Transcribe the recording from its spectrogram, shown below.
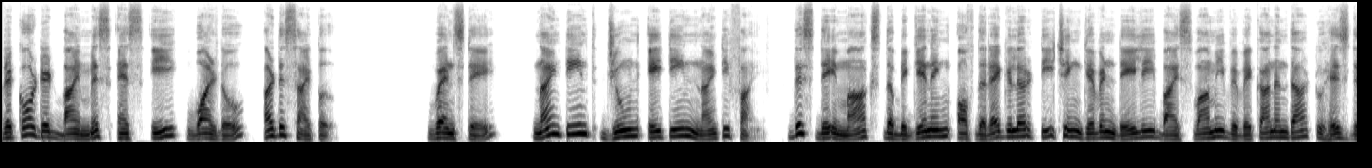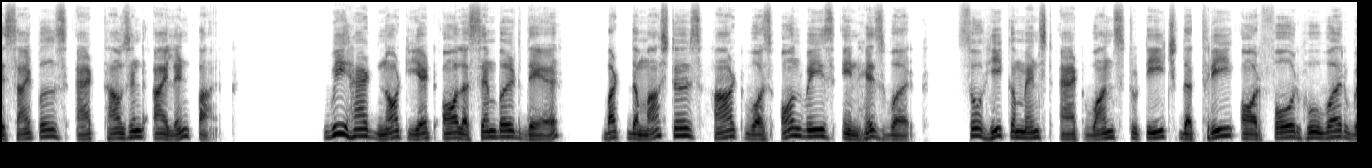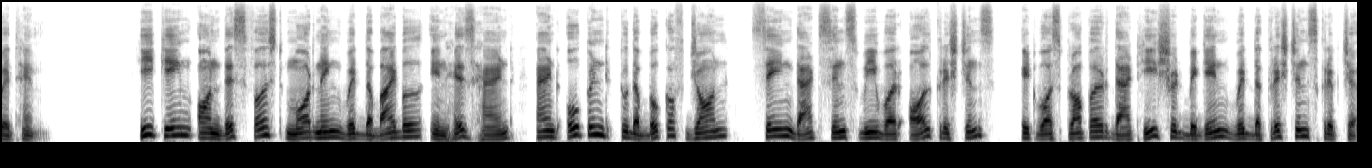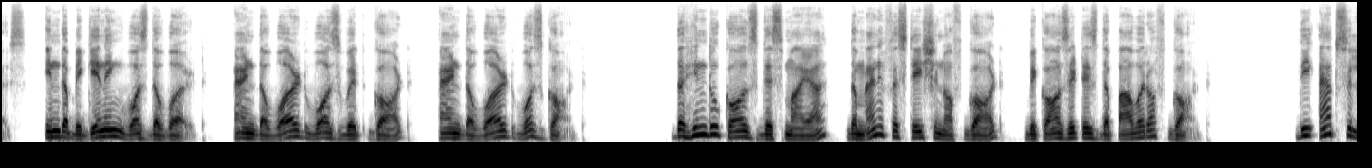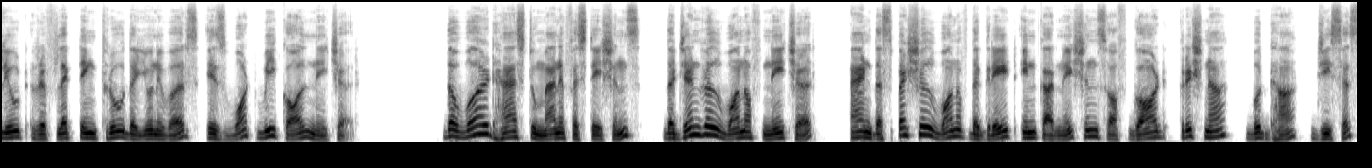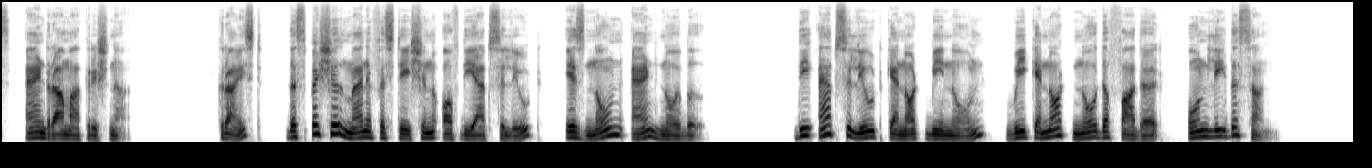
Recorded by Miss S. E. Waldo, a disciple. Wednesday, 19th June 1895. This day marks the beginning of the regular teaching given daily by Swami Vivekananda to his disciples at Thousand Island Park. We had not yet all assembled there, but the Master's heart was always in his work, so he commenced at once to teach the three or four who were with him. He came on this first morning with the Bible in his hand and opened to the book of John, saying that since we were all Christians, it was proper that he should begin with the Christian scriptures. In the beginning was the Word, and the Word was with God, and the Word was God. The Hindu calls this Maya, the manifestation of God, because it is the power of God. The absolute reflecting through the universe is what we call nature. The word has two manifestations, the general one of nature and the special one of the great incarnations of God, Krishna, Buddha, Jesus and Ramakrishna. Christ, the special manifestation of the Absolute, is known and knowable. The Absolute cannot be known, we cannot know the Father, only the Son.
